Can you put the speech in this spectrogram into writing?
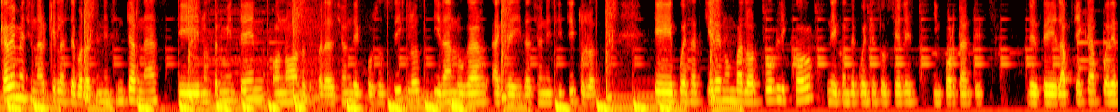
cabe mencionar que las evaluaciones internas nos permiten o no la superación de cursos ciclos y dan lugar a acreditaciones y títulos, pues adquieren un valor público de consecuencias sociales importantes desde la óptica puede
